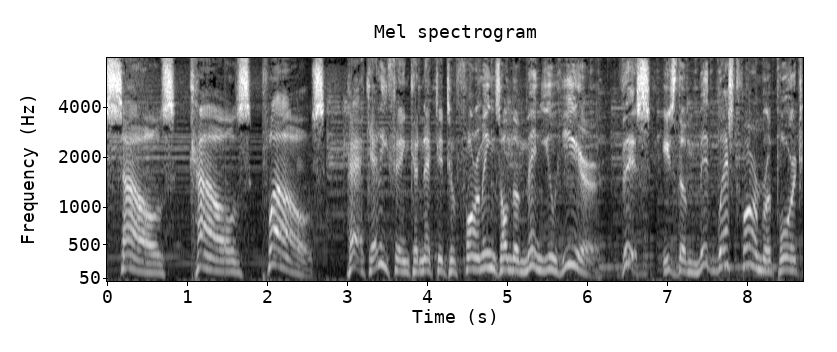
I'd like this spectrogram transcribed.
Sows, cows, plows. Heck, anything connected to farming's on the menu here. This is the Midwest Farm Report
